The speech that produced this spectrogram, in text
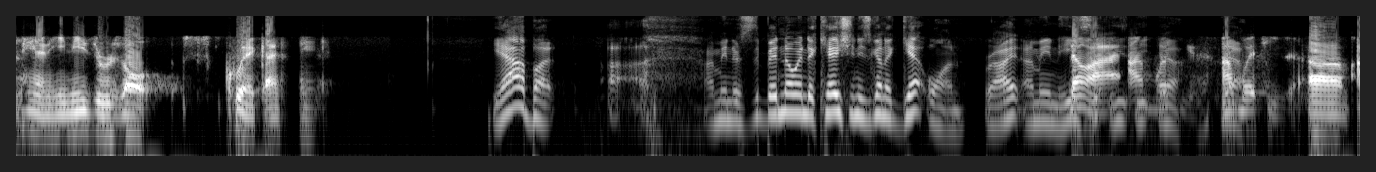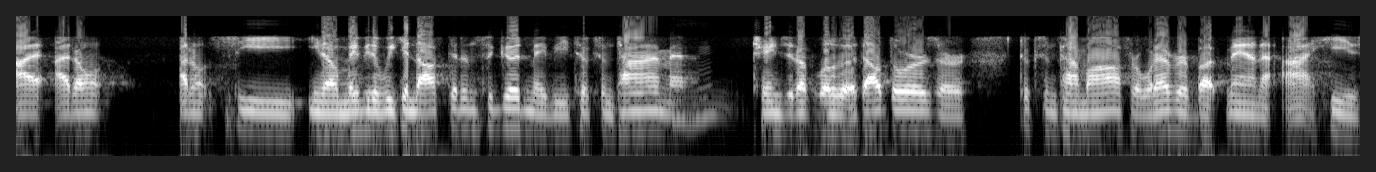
man, he needs a result quick. I think. Yeah, but uh, I mean, there's been no indication he's going to get one, right? I mean, he's, no, I, I'm he- with yeah, you. I'm yeah. with you. Um, I I don't I don't see you know maybe the weekend off did him so good. Maybe he took some time and Mm-hmm. changed it up a little bit with outdoors or took some time off or whatever. But man, I, he's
